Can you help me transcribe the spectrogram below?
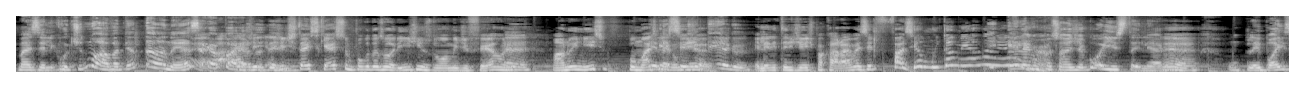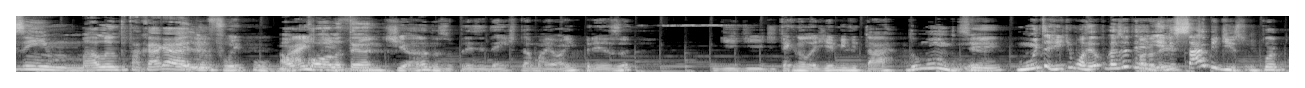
Mas ele continuava tentando. Essa é, a a, parada gente, dele. a gente até esquece um pouco das origens do Homem de Ferro, né? É. Mas no início, por mais Ele que ele seja. menteiro. Ele era inteligente pra caralho, mas ele fazia muita merda mesmo. Ele era um personagem egoísta. Ele era É. um, um playboyzinho, malandro pra caralho. Ele foi por mais Alcoólatra. de 20 anos o presidente da maior empresa de, de, de tecnologia militar do mundo. Sim. Muita gente morreu por causa dele. E ele sabe disso. Por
